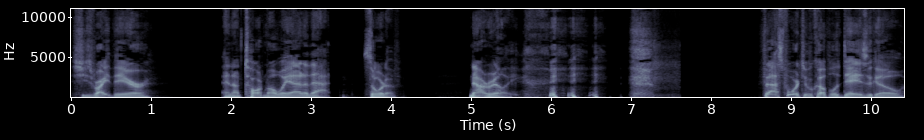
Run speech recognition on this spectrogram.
she's right there, and I talked my way out of that. Sort of. Not really. Fast forward to a couple of days ago,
